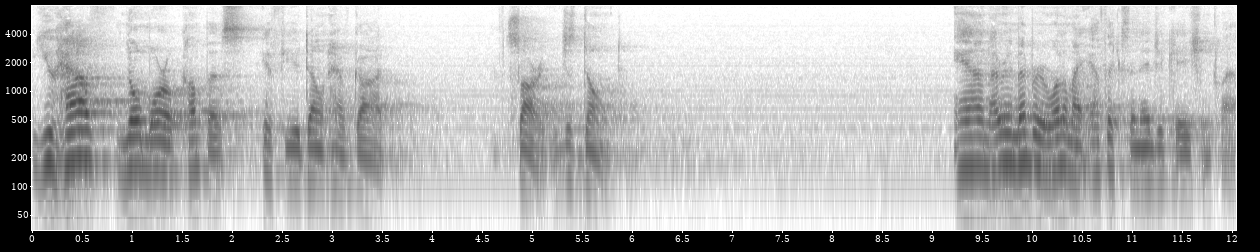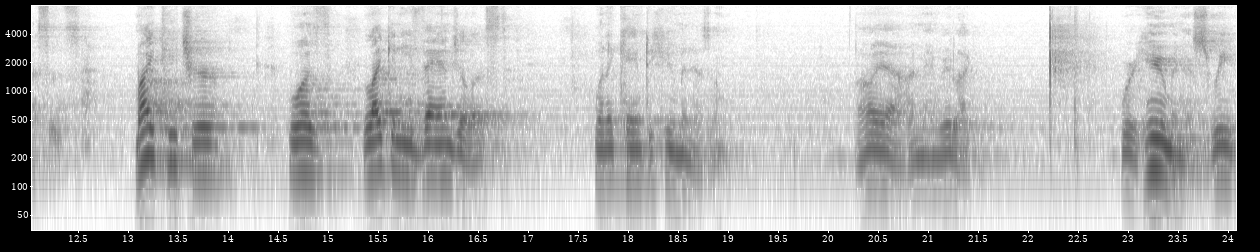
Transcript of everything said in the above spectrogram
you have no moral compass if you don't have God. Sorry, you just don't. And I remember one of my ethics and education classes, my teacher was like an evangelist when it came to humanism. Oh, yeah, I mean, we're like, we're humanists. We,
